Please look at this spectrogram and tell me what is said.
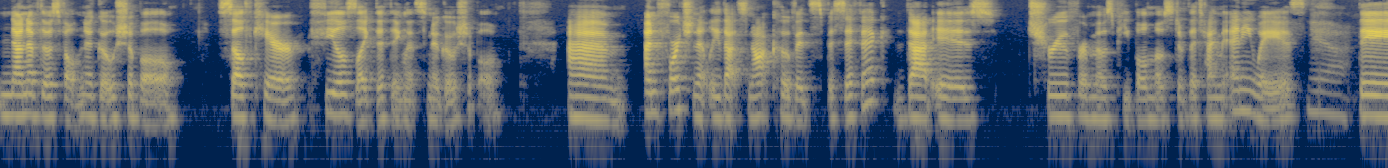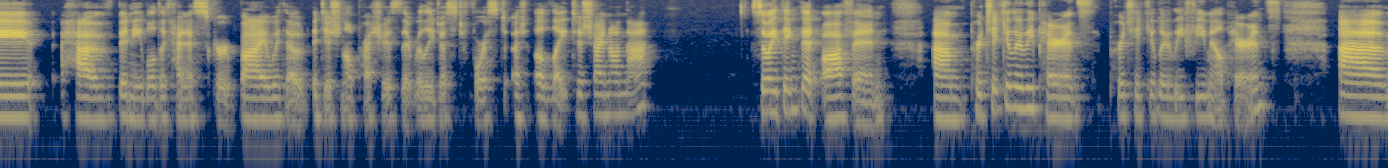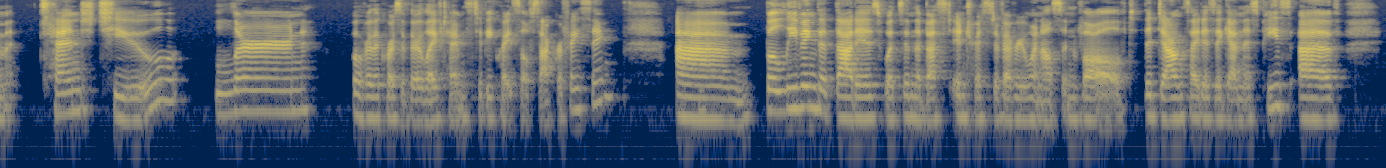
None of those felt negotiable. Self-care feels like the thing that's negotiable. Um, unfortunately that's not covid specific. That is true for most people most of the time anyways. Yeah. they have been able to kind of skirt by without additional pressures that really just forced a, a light to shine on that. So i think that often um, particularly parents particularly female parents, um, tend to learn over the course of their lifetimes to be quite self sacrificing, um, believing that that is what's in the best interest of everyone else involved. The downside is, again, this piece of,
